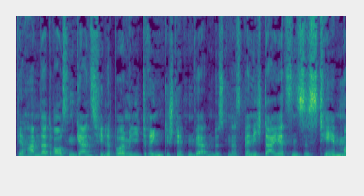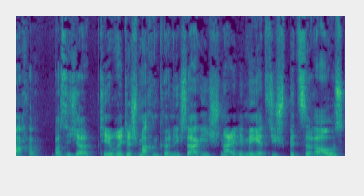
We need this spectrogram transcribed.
wir haben da draußen ganz viele Bäume, die dringend geschnitten werden müssen. Dass wenn ich da jetzt ein System mache, was ich ja theoretisch machen könnte, ich sage, ich schneide mir jetzt die Spitze raus,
